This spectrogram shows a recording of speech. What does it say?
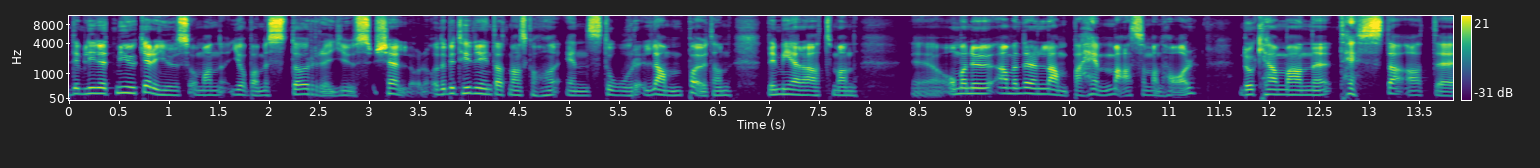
det blir ett mjukare ljus om man jobbar med större ljuskällor. Och det betyder inte att man ska ha en stor lampa, utan det är mer att man, eh, om man nu använder en lampa hemma som man har, då kan man eh, testa att eh,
